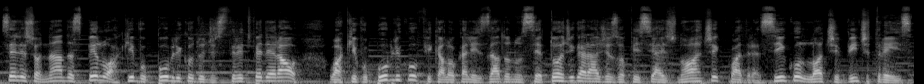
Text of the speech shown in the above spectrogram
selecionadas pelo Arquivo Público do Distrito Federal. O Arquivo Público fica localizado no setor de garagens oficiais Norte, quadra 5, lote 23.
